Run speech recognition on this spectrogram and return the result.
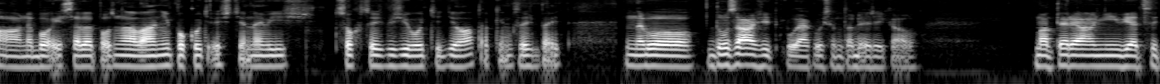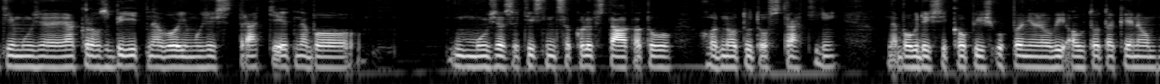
a nebo i sebepoznávání, pokud ještě nevíš, co chceš v životě dělat a kým chceš být. Nebo do zážitku, jak už jsem tady říkal. Materiální věci ti může jak rozbít, nebo ji můžeš ztratit, nebo může se ti s ní cokoliv stát a tu hodnotu to ztratí. Nebo když si koupíš úplně nový auto, tak jenom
